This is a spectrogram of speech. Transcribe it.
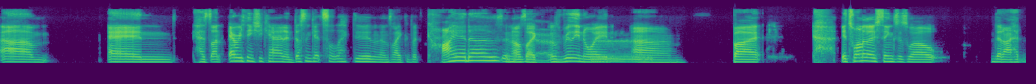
um and has done everything she can and doesn't get selected. And I was like, but Kyah does. And I was like, yeah. I was really annoyed. Um, but it's one of those things as well that I had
